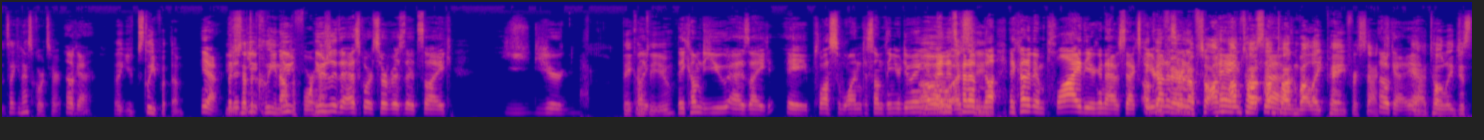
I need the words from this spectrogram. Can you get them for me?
it's like an escort service. Okay. Like you sleep with them. yeah, You but just it- have to clean up beforehand. Usually, the escort service, it's like you're They come Like, to you. they come to you as like a plus one to something you're doing, Oh, and it's I kind of not. It kind of implied that you're gonna have sex, but Okay, you're not fair necessarily. enough. So I'm I'm, ta- I'm talking about like paying for sex. Okay, yeah. Yeah, totally. Just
